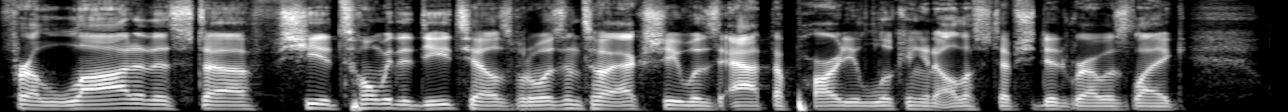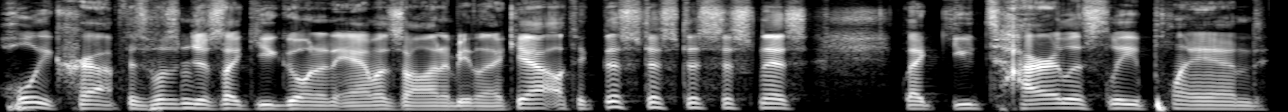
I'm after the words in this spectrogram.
for a lot of this stuff, she had told me the details, but it wasn't until I actually was at the party looking at all the stuff she did where I was like, holy crap, this wasn't just like you going on Amazon and being like, yeah, I'll take this, this, this, this, this. Like you tirelessly planned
